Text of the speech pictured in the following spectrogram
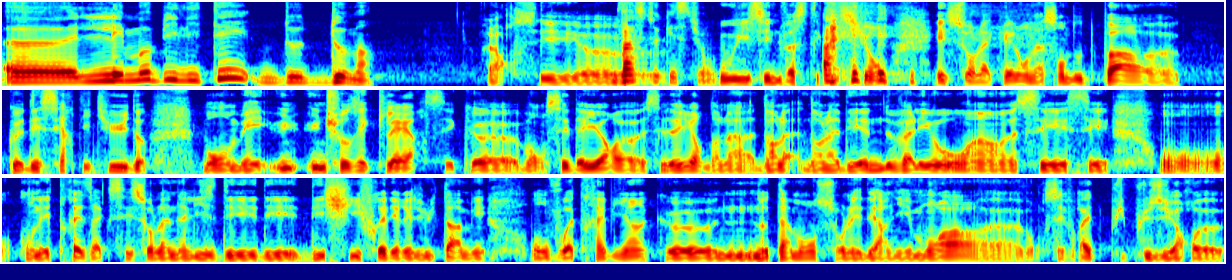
les mobilités de demain? Alors, c'est. euh, Vaste question. Oui, c'est une vaste question et sur laquelle on n'a sans doute pas euh, que des certitudes. Bon, mais une, une chose est claire, c'est que bon, c'est d'ailleurs, euh, c'est d'ailleurs dans la dans la dans l'ADN de Valeo. Hein, c'est c'est on, on est très axé sur l'analyse des, des, des chiffres et des résultats, mais on voit très bien que notamment sur les derniers mois, euh, bon, c'est vrai depuis plusieurs euh,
